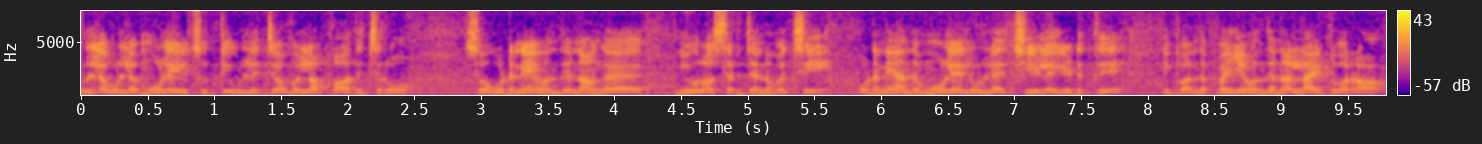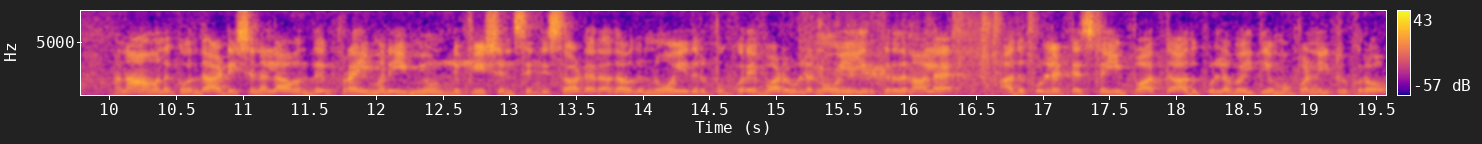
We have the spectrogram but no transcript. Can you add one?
உள்ளே உள்ள உள்ள மூளையை சுற்றி உள்ள ஜவ்வெல்லாம் பாதிச்சிரும். ஸோ உடனே வந்து நாங்கள் நியூரோ சர்ஜனை வச்சு உடனே அந்த மூளையில் உள்ள சீலை எடுத்து இப்போ அந்த பையன் வந்து நல்லாயிட்டு வரான் ஆனால் அவனுக்கு வந்து அடிஷ்னலாக வந்து பிரைமரி இம்யூன் டெஃபிஷியன்சி டிசார்டர் அதாவது நோய் எதிர்ப்பு குறைபாடு உள்ள நோயும் இருக்கிறதுனால அதுக்குள்ள டெஸ்ட்டையும் பார்த்து அதுக்குள்ள வைத்தியமும் பண்ணிகிட்டு இருக்கிறோம்.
